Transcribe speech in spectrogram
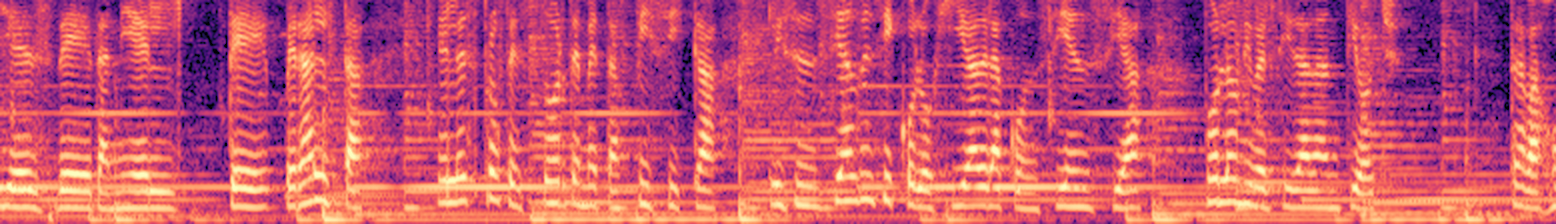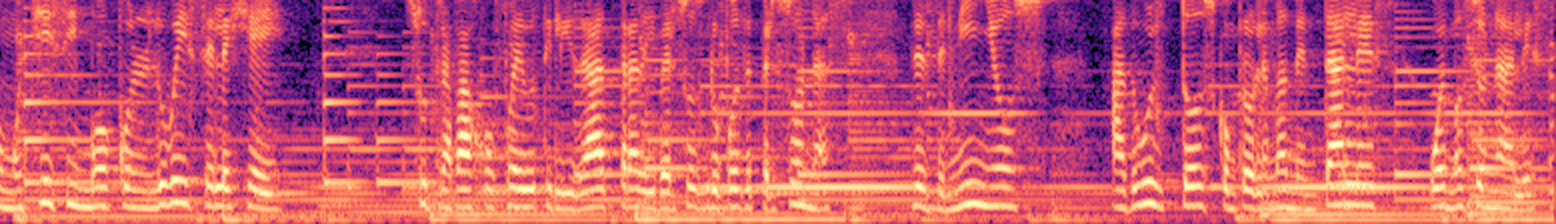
y es de Daniel T. Peralta. Él es profesor de metafísica, licenciado en psicología de la conciencia, por la Universidad de Antioch. Trabajó muchísimo con Louis L. Hay. Su trabajo fue de utilidad para diversos grupos de personas, desde niños, adultos con problemas mentales o emocionales.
